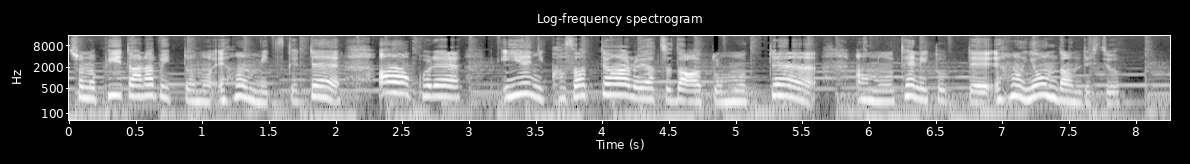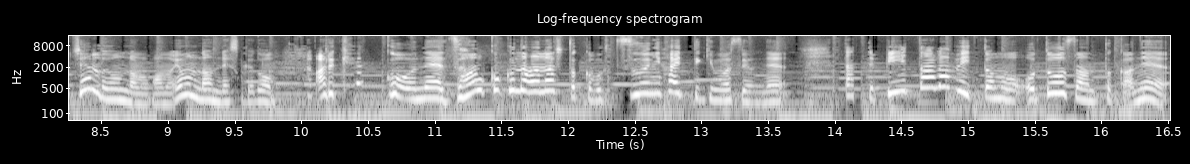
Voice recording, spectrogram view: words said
そのピーター・ラビットの絵本見つけてああこれ家に飾ってあるやつだと思ってあの手に取って絵本読んだんですよ。全部読んだのかな？読んだんですけどあれ結構ね残酷な話とかも普通に入ってきますよね。だってピーター・ラビットのお父さんとかね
